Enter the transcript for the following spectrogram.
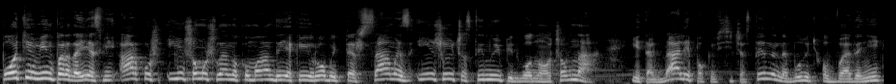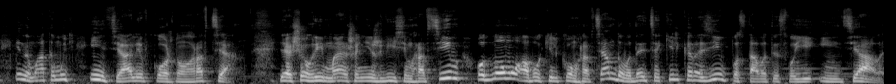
Потім він передає свій аркуш іншому члену команди, який робить те ж саме з іншою частиною підводного човна. І так далі, поки всі частини не будуть обведені і не матимуть ініціалів кожного гравця. Якщо в грі менше ніж 8 гравців, одному або кільком гравцям доведеться кілька разів поставити свої ініціали.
